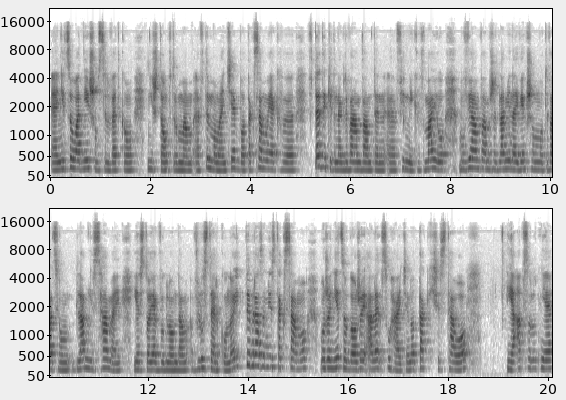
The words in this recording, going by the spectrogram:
e, nieco ładniejszą sylwetką niż tą, którą mam e, w tym momencie, bo tak samo jak wtedy, kiedy nagrywałam Wam ten e, filmik w maju, mówiłam Wam, że dla mnie największą motywacją, dla mnie samej jest to, jak wyglądam w lusterku. No i tym razem jest tak samo, może nieco gorzej, ale słuchajcie, no tak się stało. Ja absolutnie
